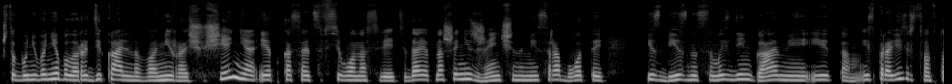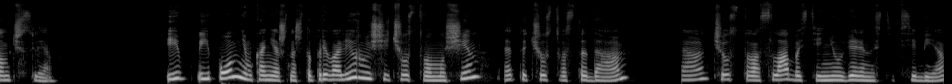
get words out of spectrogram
чтобы у него не было радикального мира ощущения, и это касается всего на свете, да, и отношений с женщинами, и с работой, и с бизнесом, и с деньгами, и, там, и с правительством в том числе. И, и помним, конечно, что превалирующее чувство мужчин — это чувство стыда, да, чувство слабости и неуверенности в себе.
